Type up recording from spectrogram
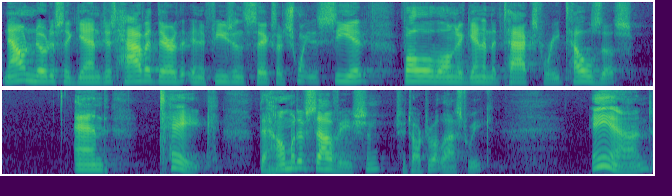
Now, notice again, just have it there in Ephesians 6. I just want you to see it, follow along again in the text where he tells us, and take the helmet of salvation, which we talked about last week, and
